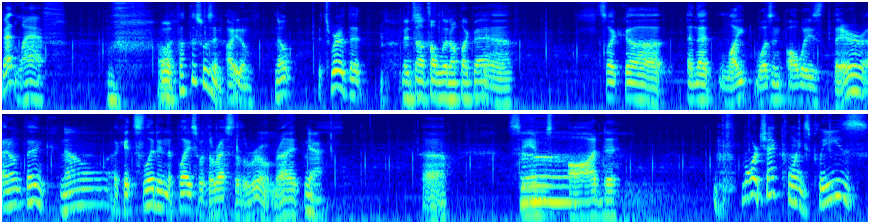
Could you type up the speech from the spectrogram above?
That laugh. Oh, I thought this was an item. Nope. It's weird that, It's, it's all lit up like that. yeah. It's like, uh, and that light wasn't always there, I don't think. No. Like it slid into place with the rest of the room, right? Yeah. Uh, seems Uh. odd. More checkpoints, please.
